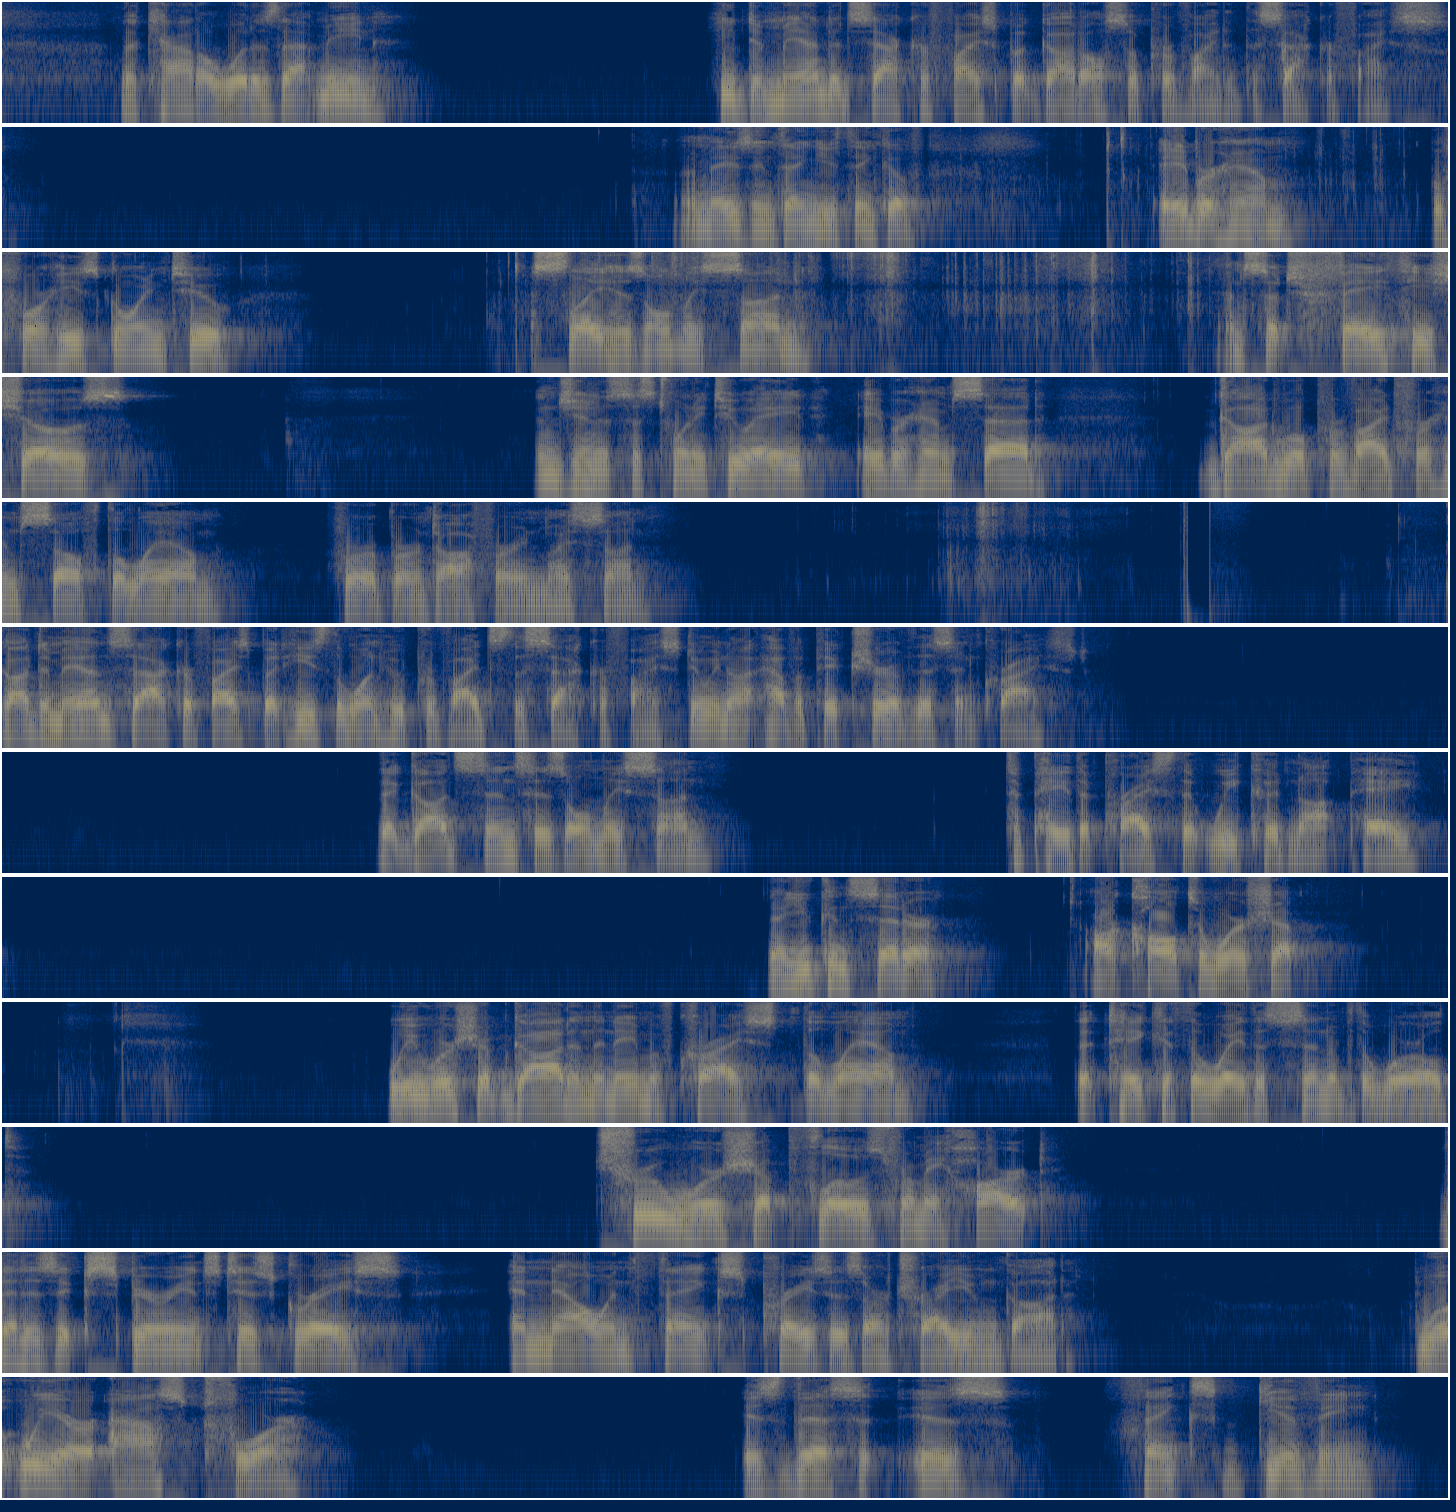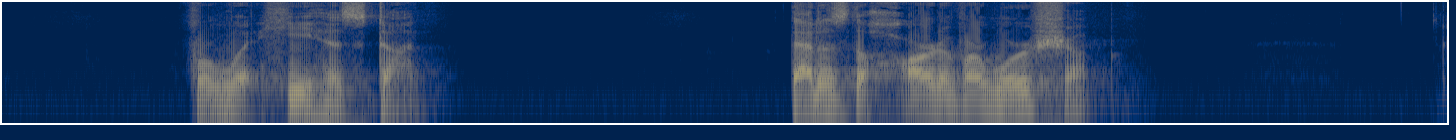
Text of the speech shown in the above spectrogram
the cattle, what does that mean? He demanded sacrifice, but God also provided the sacrifice. amazing thing. You think of Abraham before he's going to slay his only son, and such faith he shows. In Genesis 22 8, Abraham said, God will provide for himself the lamb for a burnt offering, my son. God demands sacrifice, but He's the one who provides the sacrifice. Do we not have a picture of this in Christ? That God sends His only Son to pay the price that we could not pay. Now, you consider our call to worship. We worship God in the name of Christ, the Lamb that taketh away the sin of the world. True worship flows from a heart that has experienced His grace and now in thanks praises our triune God. What we are asked for is this is thanksgiving for what he has done. That is the heart of our worship.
